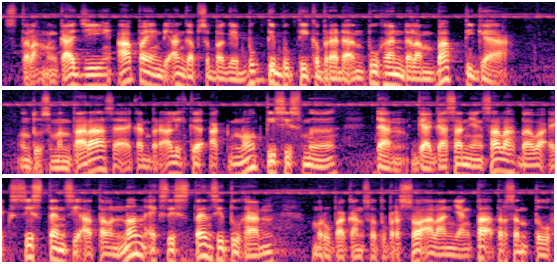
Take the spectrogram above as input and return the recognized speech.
setelah mengkaji apa yang dianggap sebagai bukti-bukti keberadaan Tuhan dalam bab 3. Untuk sementara saya akan beralih ke agnotisisme dan gagasan yang salah bahwa eksistensi atau non-eksistensi Tuhan merupakan suatu persoalan yang tak tersentuh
